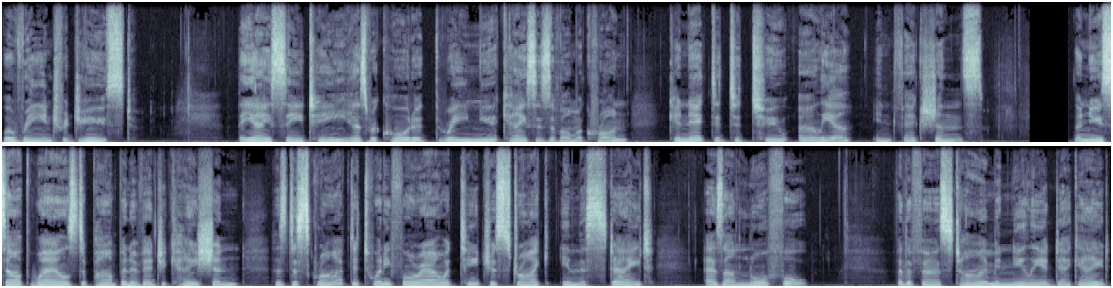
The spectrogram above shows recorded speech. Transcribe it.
were reintroduced. The ACT has recorded three new cases of Omicron connected to two earlier infections. The New South Wales Department of Education has described a 24 hour teacher strike in the state as unlawful. For the first time in nearly a decade,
